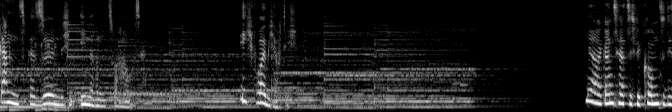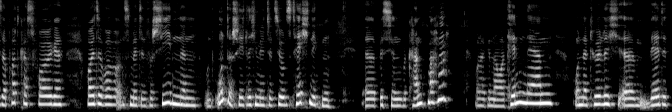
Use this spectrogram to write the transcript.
ganz persönlichen Inneren zu Hause. Ich freue mich auf dich. Ja, ganz herzlich willkommen zu dieser Podcast-Folge. Heute wollen wir uns mit den verschiedenen und unterschiedlichen Meditationstechniken äh, bisschen bekannt machen oder genauer kennenlernen. Und natürlich ähm, werdet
